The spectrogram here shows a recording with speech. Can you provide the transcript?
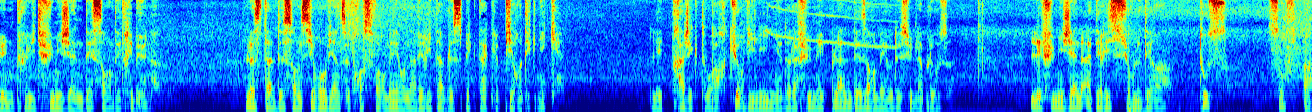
Une pluie de fumigène descend des tribunes. Le stade de San Siro vient de se transformer en un véritable spectacle pyrotechnique. Les trajectoires curvilignes de la fumée planent désormais au-dessus de la pelouse. Les fumigènes atterrissent sur le terrain, tous sauf un.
